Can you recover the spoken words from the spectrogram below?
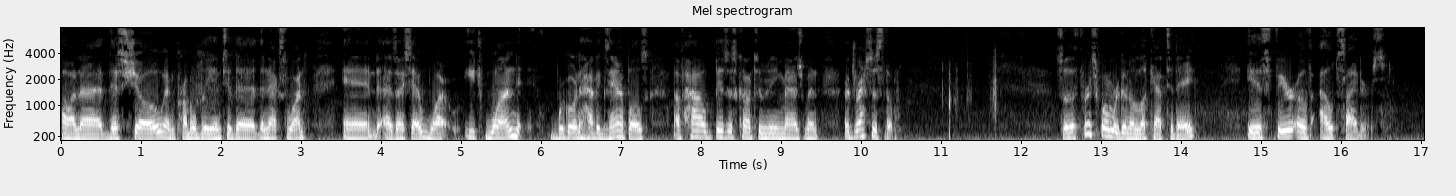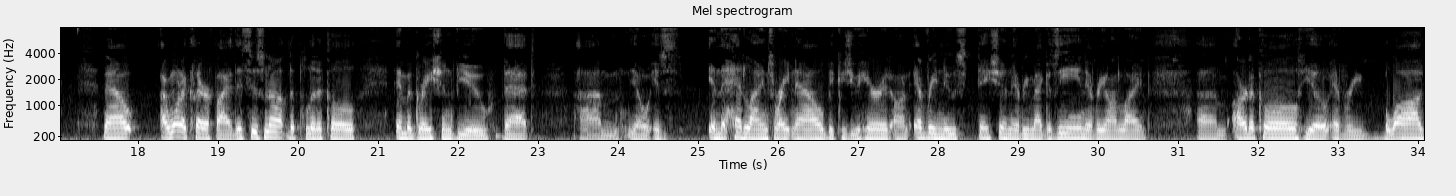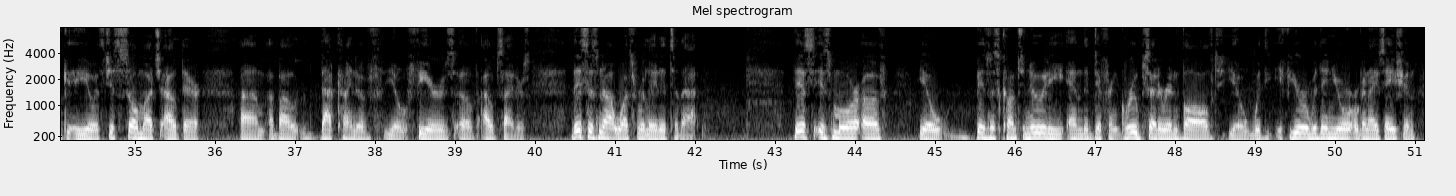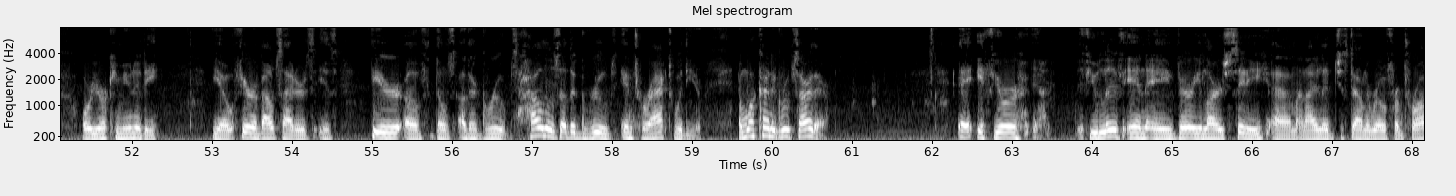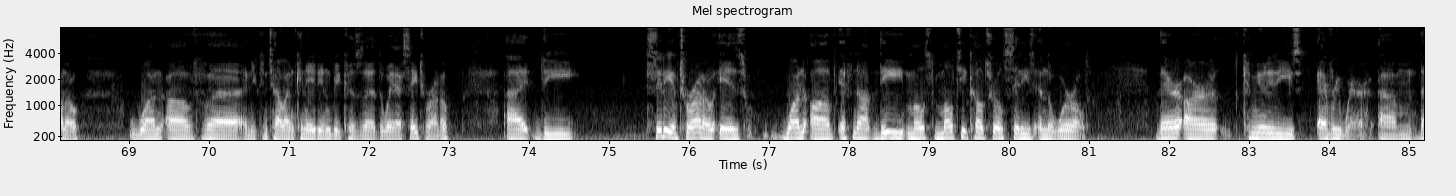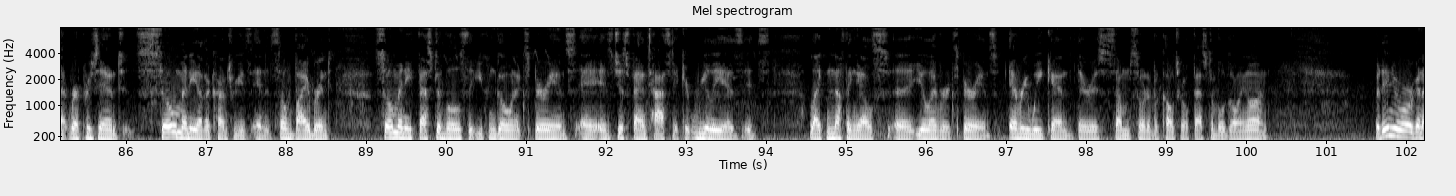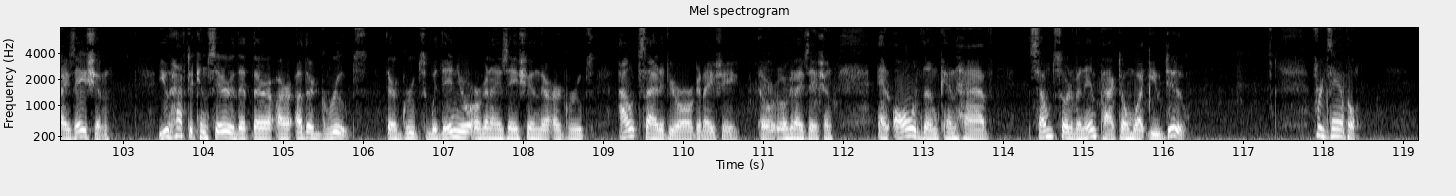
on uh, this show and probably into the, the next one. And as I said, what, each one, we're going to have examples of how business continuity management addresses them. So the first one we're going to look at today is fear of outsiders. Now, I want to clarify this is not the political immigration view that um, you know is in the headlines right now because you hear it on every news station, every magazine, every online um, article, you know, every blog. You know, it's just so much out there um, about that kind of you know fears of outsiders. This is not what's related to that. This is more of you know business continuity and the different groups that are involved. You know, with if you're within your organization or your community, you know, fear of outsiders is fear of those other groups, how those other groups interact with you, and what kind of groups are there. If you're if you live in a very large city, um, and I live just down the road from Toronto, one of uh, and you can tell I'm Canadian because uh, the way I say Toronto, uh, the city of Toronto is one of, if not the most multicultural cities in the world there are communities everywhere um, that represent so many other countries, and it's so vibrant. So many festivals that you can go and experience. It's just fantastic. It really is. It's like nothing else uh, you'll ever experience. Every weekend there is some sort of a cultural festival going on. But in your organization, you have to consider that there are other groups. There are groups within your organization. There are groups outside of your organization or organization, and all of them can have some sort of an impact on what you do. For example,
